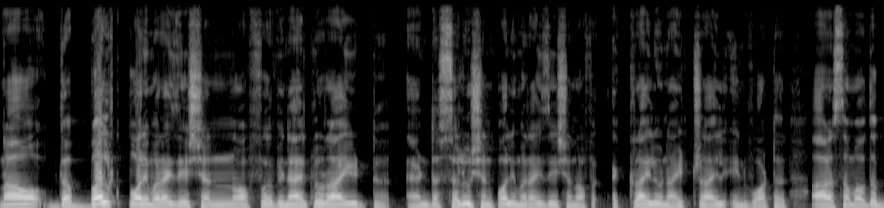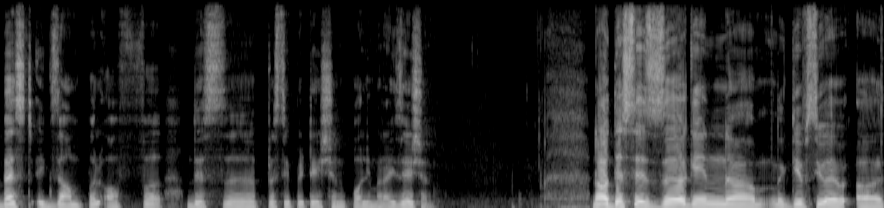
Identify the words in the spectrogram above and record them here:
Now, the bulk polymerization of vinyl chloride and the solution polymerization of acrylonitrile in water are some of the best example of uh, this uh, precipitation polymerization. Now, this is uh, again um, gives you a, a,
